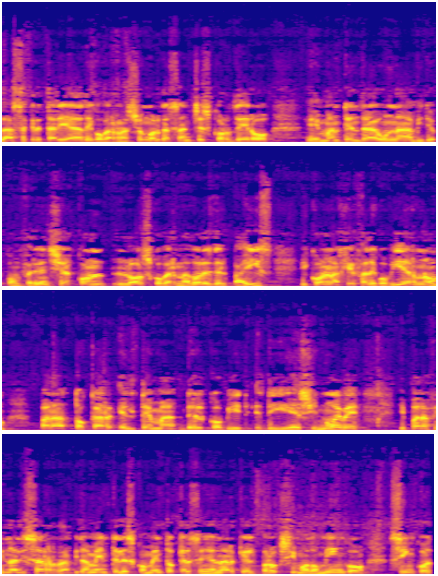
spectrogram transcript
la secretaria de Gobernación Olga Sánchez Cordero eh, mantendrá una videoconferencia con los gobernadores del país y con la jefa de gobierno para tocar el tema del COVID-19. Y para finalizar rápidamente les comento que al señalar que el próximo domingo 5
